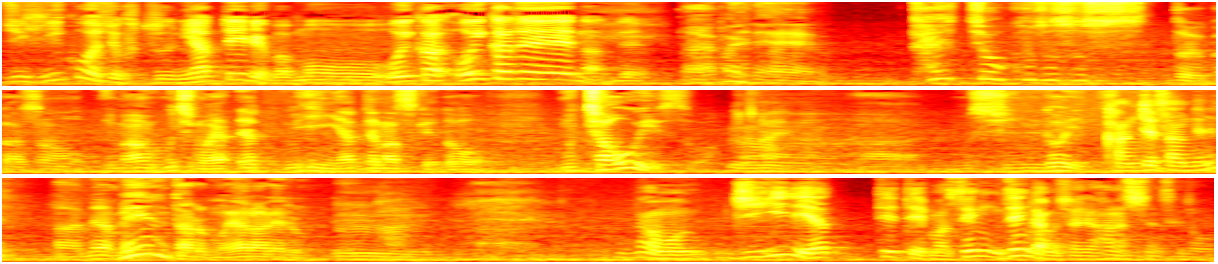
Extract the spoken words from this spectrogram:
自費移行して普通にやっていればもう追いか追い風なんで。うんやっぱりね体調崩すというかその今うちもやや委員やってますけどむっちゃ多いですわ、うんはいもうしんどい患者さんでね。はい。いやメンタルもやられるんで、うんだからもう自費でやってて、まあ、前前回もそういう話したんですけど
